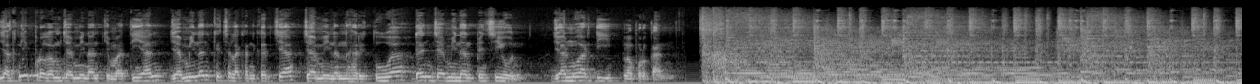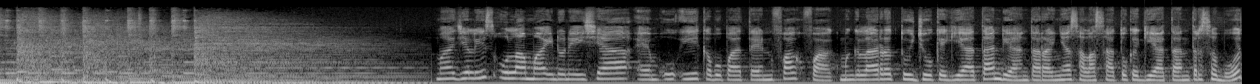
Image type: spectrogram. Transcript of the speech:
yakni program jaminan kematian, jaminan kecelakaan kerja, jaminan hari tua, dan jaminan pensiun. Januardi melaporkan. Majelis Ulama Indonesia MUI Kabupaten Fakfak menggelar tujuh kegiatan di antaranya salah satu kegiatan tersebut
